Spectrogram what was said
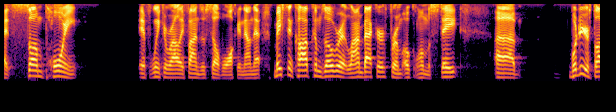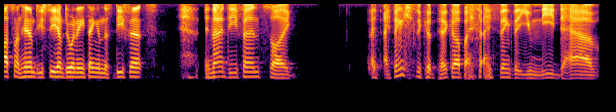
at some point if Lincoln Riley finds himself walking down that. Mason Cobb comes over at linebacker from Oklahoma State. Uh, what are your thoughts on him? Do you see him doing anything in this defense? in that defense, like I, I think he's a good pickup. I, I think that you need to have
